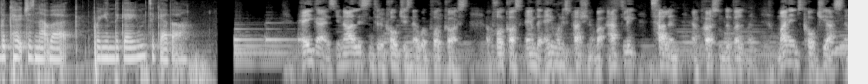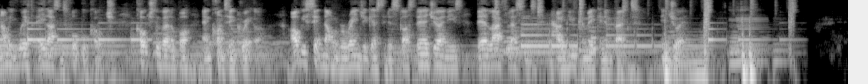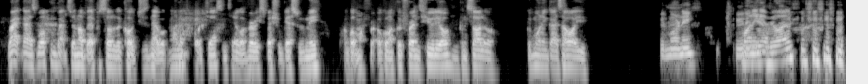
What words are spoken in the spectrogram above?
The Coaches Network, bringing the game together. Hey guys, you're now listening to the Coaches Network podcast, a podcast aimed at anyone who's passionate about athlete, talent, and personal development. My name's Coach Yas, and I'm a UEFA A licensed football coach, coach developer, and content creator. I'll be sitting down with a range of guests to discuss their journeys, their life lessons, and how you can make an impact. Enjoy. Right, guys, welcome back to another episode of the Coaches Network. My name is Coach Yas, and today I've got a very special guest with me. I've got my I've got my good friends Julio and Goncalo. Good morning, guys. How are you? Good morning. Good morning, everyone.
